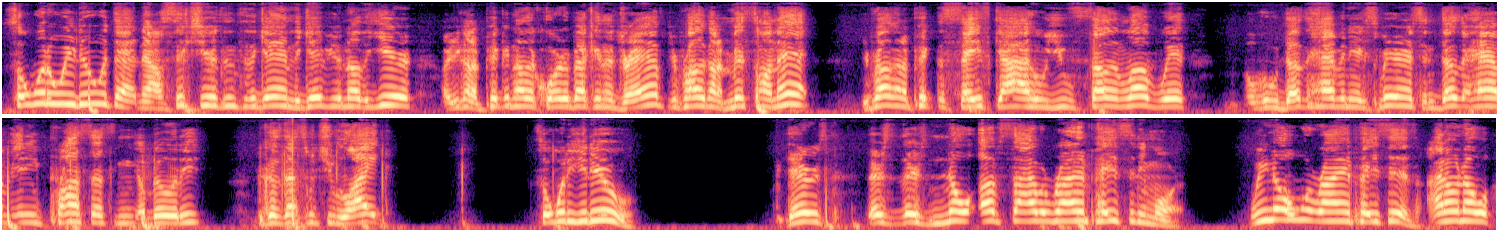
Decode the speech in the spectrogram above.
So what do we do with that now? Six years into the game, they gave you another year. Are you going to pick another quarterback in the draft? You're probably going to miss on that. You're probably going to pick the safe guy who you fell in love with, who doesn't have any experience and doesn't have any processing ability because that's what you like. So what do you do? There's there's there's no upside with Ryan Pace anymore. We know what Ryan Pace is. I don't know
